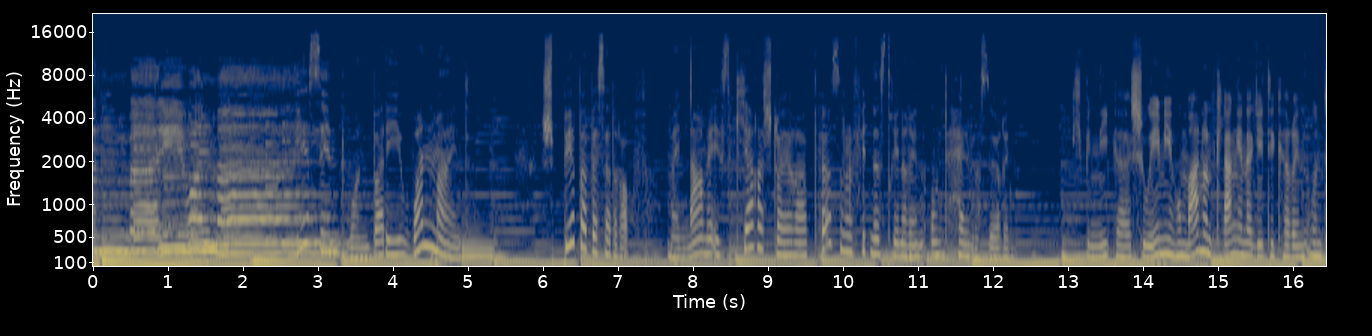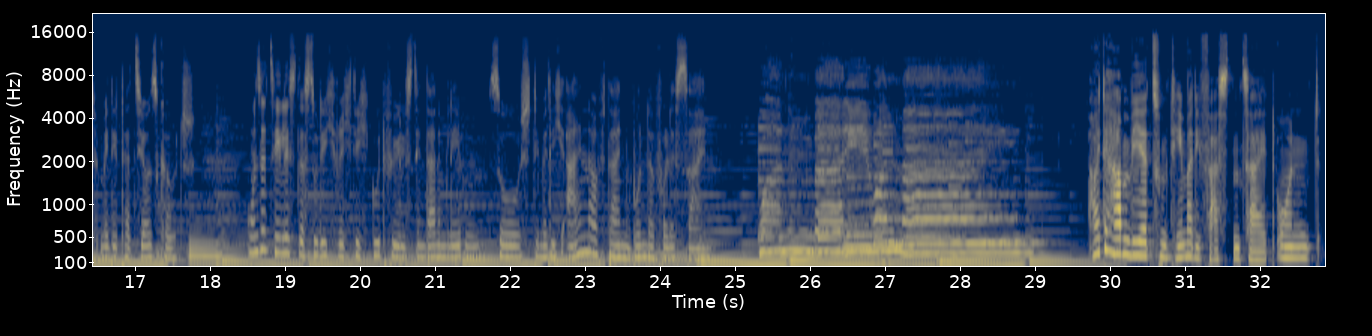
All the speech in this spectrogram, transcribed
One body, one mind. Wir sind One Body, One Mind. Spürbar besser drauf. Mein Name ist Chiara Steuerer, Personal Fitness Trainerin und Heilmasseurin. Ich bin Nika Schuemi, Human- und Klangenergetikerin und Meditationscoach. Unser Ziel ist, dass du dich richtig gut fühlst in deinem Leben. So stimme dich ein auf dein wundervolles Sein. One Heute haben wir zum Thema die Fastenzeit und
